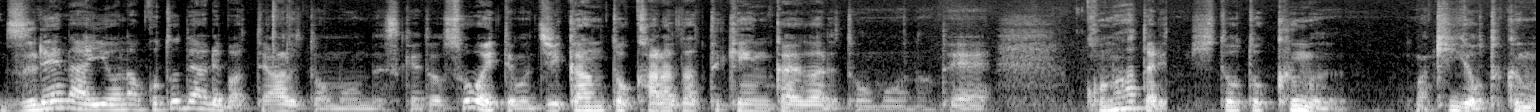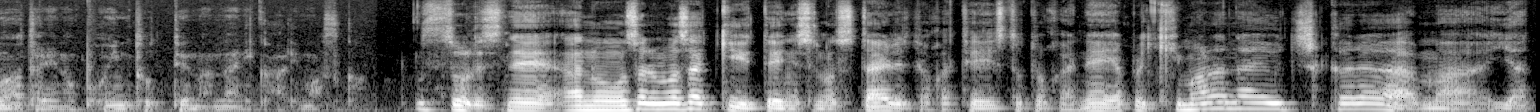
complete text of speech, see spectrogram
ずれないようなことであればってあると思うんですけどそうは言っても時間と体って限界があると思うのでこの辺り人と組む、まあ、企業と組むあたりのポイントっていうのは何かありますか？そうですね。あのそれもさっき言ったようにそのスタイルとかテイストとかねやっぱり決まらないうちからまあやっ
